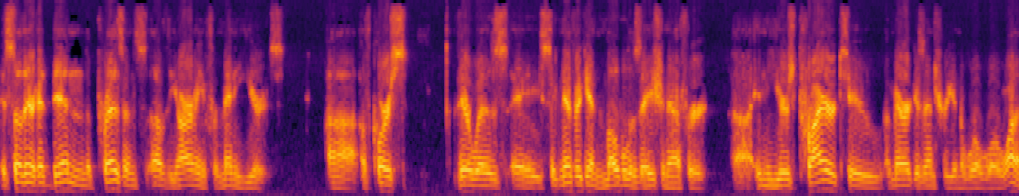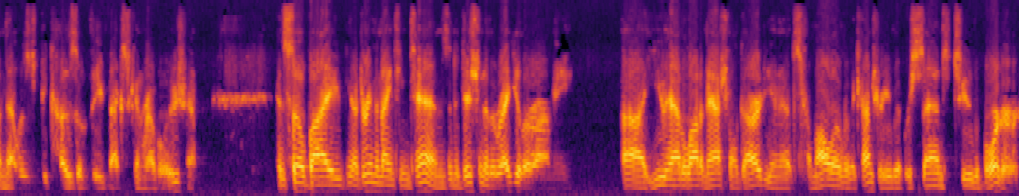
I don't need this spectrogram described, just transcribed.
And so there had been the presence of the Army for many years. Uh, of course, there was a significant mobilization effort uh, in the years prior to America's entry into World War One, and that was because of the Mexican Revolution. And so, by you know, during the 1910s, in addition to the regular army, uh, you had a lot of National Guard units from all over the country that were sent to the border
